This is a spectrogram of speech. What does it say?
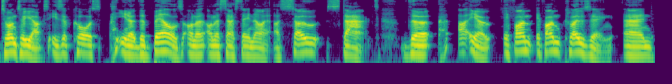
Toronto Yuks is, of course, you know, the bills on a on a Saturday night are so stacked that uh, you know if I'm if I'm closing and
